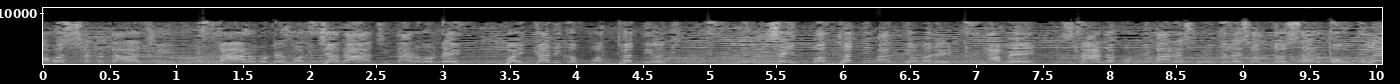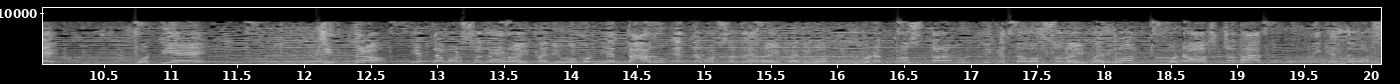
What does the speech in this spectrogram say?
ଆବଶ୍ୟକତା ଅଛି ତାର ଗୋଟେ ମର୍ଯ୍ୟାଦା ଅଛି ତାର ଗୋଟେ ବୈଜ୍ଞାନିକ ପଦ୍ଧତି ଅଛି। ସେଇ ପଦ୍ଧତି ମାଧ୍ୟମରେ ଆମେ ସ୍ନାନ ପୂର୍ଣ୍ଣିମାରେ ଶୁଣିଥିଲେ ସନ୍ତୋଷ ସାର୍ କହୁଥିଲେ ଗୋଟିଏ ଚିତ୍ର କେତେ ବର୍ଷ ଯାଏ ରହିପାରିବ? ଗୋଟିଏ ଦାରୁ କେତେ ବର୍ଷ ଯାଏ ରହିପାରିବ? ଗୋଟେ ପ୍ରସ୍ତର ମୂର୍ତ୍ତି କେତେ ବର୍ଷ ରହିପାରିବ? ଗୋଟେ ଅଷ୍ଟଧାତୁ ମୂର୍ତ୍ତି କେତେ ବର୍ଷ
